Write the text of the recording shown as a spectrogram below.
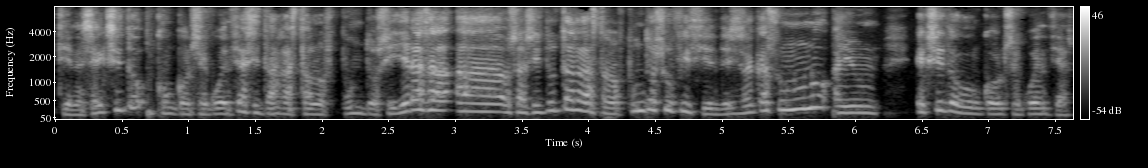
Tienes éxito con consecuencias si te has gastado los puntos. Si llegas a, a- O sea, si tú te has gastado los puntos suficientes y sacas un 1, hay un éxito con consecuencias.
